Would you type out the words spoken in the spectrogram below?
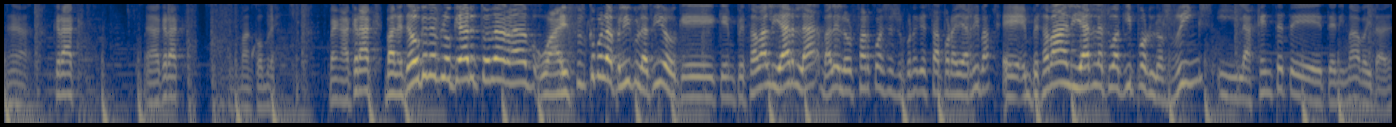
Venga, crack. Venga, crack. Manco, hombre Venga, crack Vale, tengo que desbloquear toda la Guau, esto es como la película, tío que, empezaba a liarla, ¿vale? Lord Farquaad se supone que está por ahí arriba eh, Empezaba a liarla tú aquí por los rings Y la gente te, animaba y tal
